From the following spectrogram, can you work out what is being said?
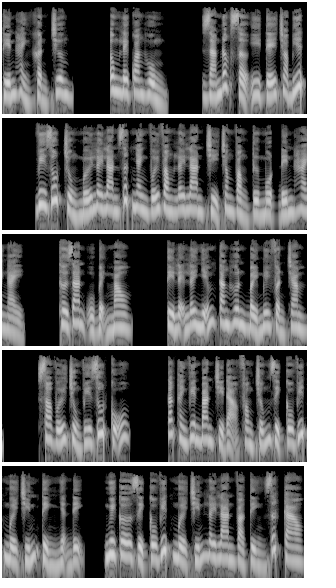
tiến hành khẩn trương. Ông Lê Quang Hùng, Giám đốc Sở Y tế cho biết, virus trùng mới lây lan rất nhanh với vòng lây lan chỉ trong vòng từ 1 đến 2 ngày. Thời gian ủ bệnh mau, tỷ lệ lây nhiễm tăng hơn 70% so với chủng virus cũ. Các thành viên ban chỉ đạo phòng chống dịch COVID-19 tỉnh nhận định, nguy cơ dịch COVID-19 lây lan vào tỉnh rất cao,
